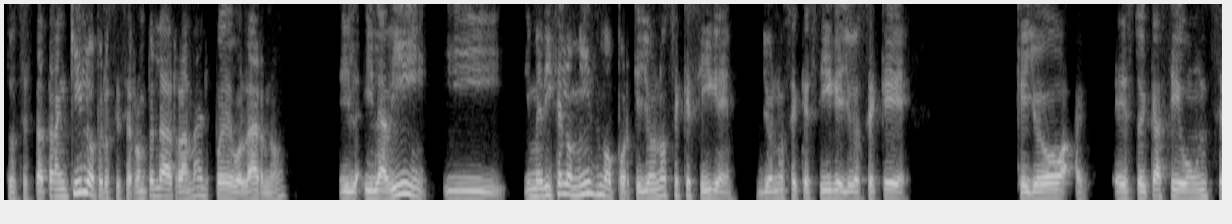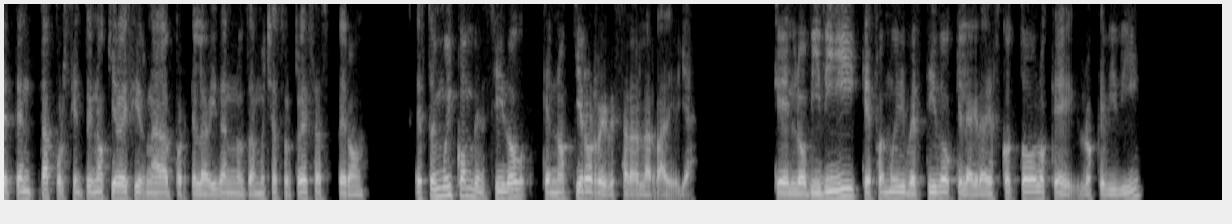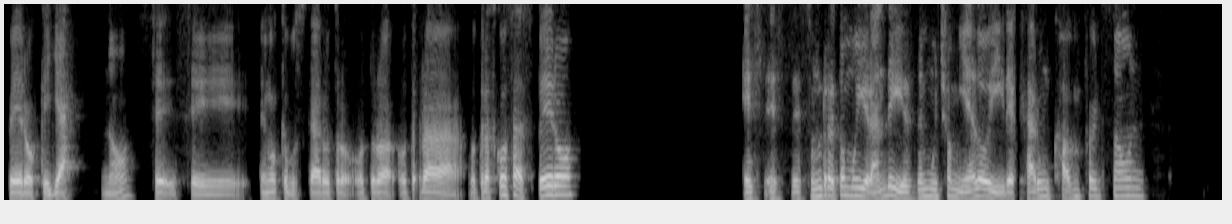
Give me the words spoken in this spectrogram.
Entonces está tranquilo, pero si se rompe la rama, él puede volar, ¿no? Y, la vi y, me dije lo mismo, porque yo no sé qué sigue, yo no sé qué sigue, yo sé que, que yo estoy casi un 70%, y no quiero decir nada porque la vida nos da muchas sorpresas, pero estoy muy convencido que no quiero regresar a la radio ya, que lo viví, que fue muy divertido, que le agradezco todo lo que, lo que viví, pero que ya, ¿no? Se, se, tengo que buscar otro, otro, otra, otras cosas, pero es, es, es, un reto muy grande y es de mucho miedo y dejar un comfort zone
